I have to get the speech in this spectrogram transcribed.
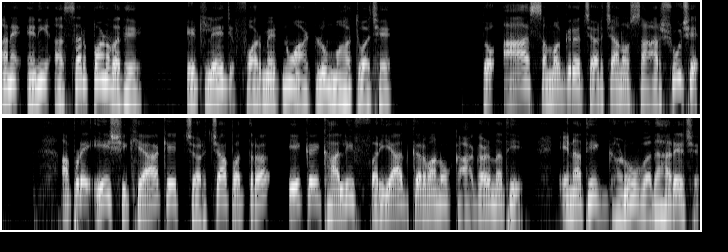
અને એની અસર પણ વધે. એટલે જ ફોર્મેટનું આટલું મહત્વ છે. તો આ સમગ્ર ચર્ચાનો સાર શું છે? આપણે એ શીખ્યા કે ચર્ચાપત્ર એ કંઈ ખાલી ફરિયાદ કરવાનો કાગળ નથી, એનાથી ઘણું વધારે છે.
